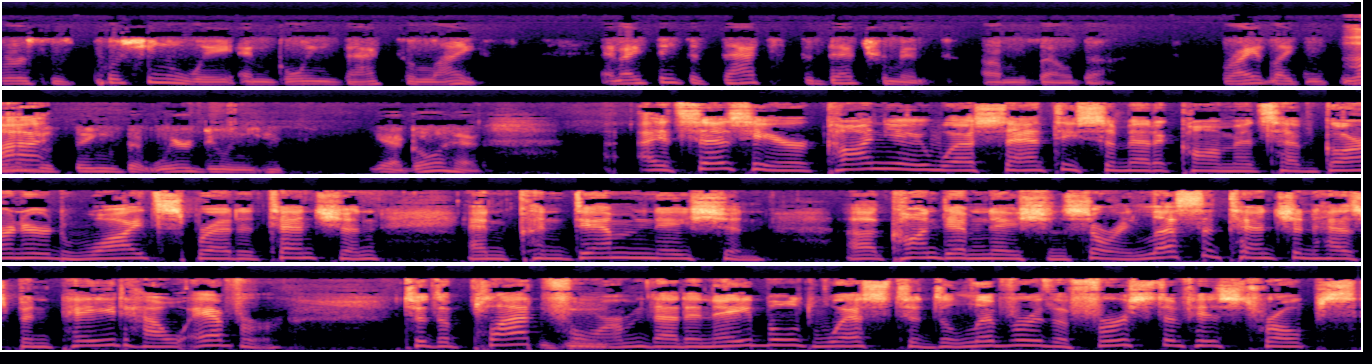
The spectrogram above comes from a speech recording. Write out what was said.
versus pushing away and going back to life. And I think that that's the detriment, um, Zelda, right? Like one I, of the things that we're doing. Here, Yeah, go ahead it says here Kanye West's anti Semitic comments have garnered widespread attention and condemnation. Uh, condemnation, sorry. Less attention has been paid, however, to the platform mm-hmm. that enabled West to deliver the first of his tropes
